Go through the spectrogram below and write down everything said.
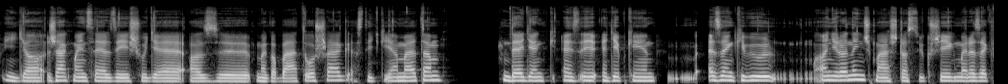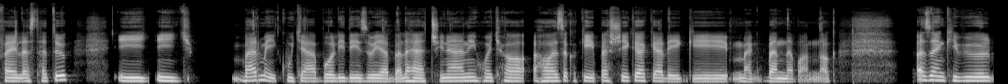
Így a zsákmányszerzés ugye az ö, meg a bátorság, ezt így kiemeltem. De egyen, ez, egyébként ezen kívül annyira nincs másra szükség, mert ezek fejleszthetők, így, így bármelyik kutyából idézőjelben lehet csinálni, hogyha ha ezek a képességek eléggé meg benne vannak. Ezen kívül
